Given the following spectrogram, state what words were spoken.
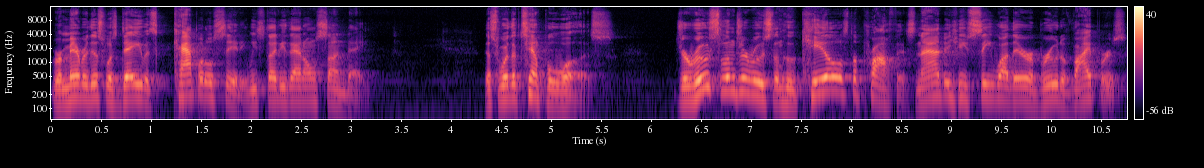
Remember, this was David's capital city. We studied that on Sunday. That's where the temple was. Jerusalem, Jerusalem, who kills the prophets. Now, do you see why they're a brood of vipers?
